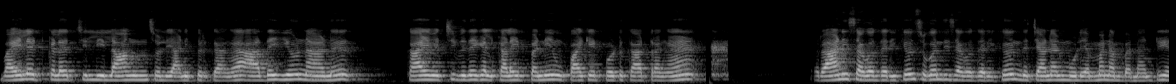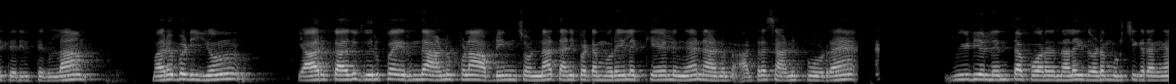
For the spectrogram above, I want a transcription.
வைலட் கலர் சில்லி லாங்னு சொல்லி அனுப்பியிருக்காங்க. அதையும் நான் காய வச்சு விதைகள் கலெக்ட் பண்ணி பாக்கெட் போட்டு காட்டுறேங்க. ராணி சகோதரிக்கும் சுகந்தி சகோதரிக்கும் இந்த சேனல் மூலியமாக நம்ம நன்றியை தெரிவித்துக்கலாம். மறுபடியும் யாருக்காவது விருப்பம் இருந்தால் அனுப்பலாம் அப்படின்னு சொன்னால் தனிப்பட்ட முறையில் கேளுங்க. நான் அட்ரஸ் அனுப்பி விட்றேன் வீடியோ லென்த்தாக போகிறதுனால இதோட முடிச்சுக்கிறேங்க.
